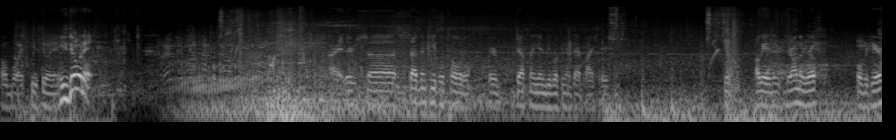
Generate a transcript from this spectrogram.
Oh boy, he's doing it. He's doing it! Friendly mortar strike inbound. Alright, there's uh, seven people total. They're definitely going to be looking at that buy station. Yep. Okay, they're, they're on the roof over here.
